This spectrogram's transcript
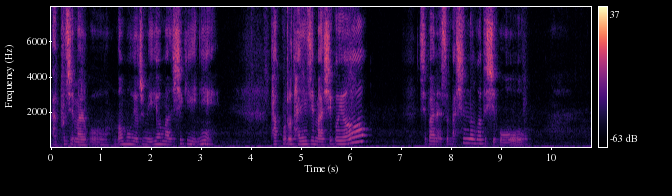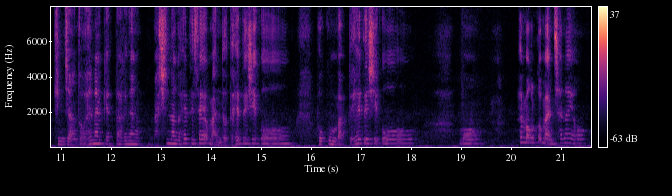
아프지 말고 너무 요즘 위험한 시기이니 밖으로 다니지 마시고요. 집안에서 맛있는 거 드시고 김장도 해놨겠다. 그냥 맛있는 거 해 드세요. 만두도 해 드시고 볶음밥도 해 드시고 뭐 해 먹을 거 많잖아요.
